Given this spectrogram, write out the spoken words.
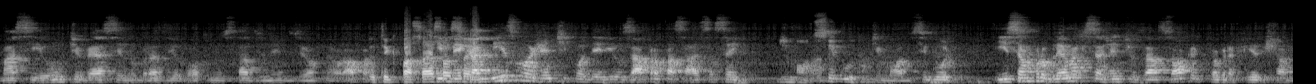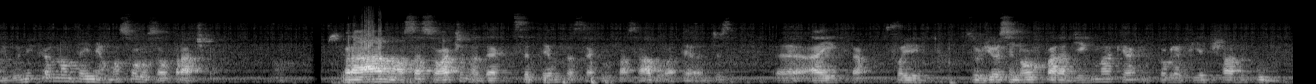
Mas se um tivesse no Brasil, outro nos Estados Unidos e outro na Europa, eu tenho que passar que essa senha. mecanismo a gente poderia usar para passar essa senha? De modo seguro. De modo seguro. Isso é um problema que se a gente usar só criptografia de chave única, não tem nenhuma solução prática. Para nossa sorte, na década de 70, século passado ou até antes, aí foi surgiu esse novo paradigma que é a criptografia de chave pública.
